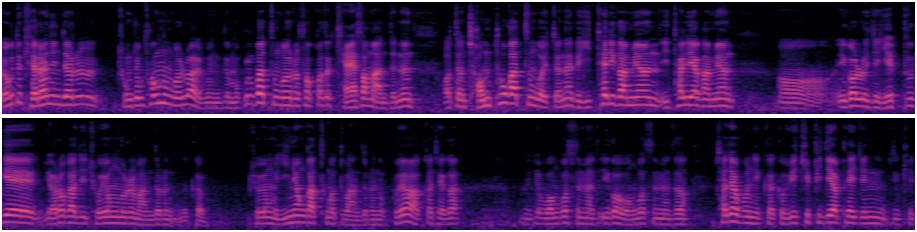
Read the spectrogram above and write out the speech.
여기도 계란 인자를 종종 섞는 걸로 알고 있는데 뭐 꿀 같은 거를 섞어서 개서 만드는 어떤 점토 같은 거 있잖아요. 그 이태리 가면 이탈리아 가면 어 이걸로 이제 예쁘게 여러 가지 조형물을 만들어 그러니까 조형물 인형 같은 것도 만들어 놓고요. 아까 제가 이제 원고 쓰면서 이거 원고 쓰면서 찾아보니까 그 위키피디아 페이지는 이렇게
